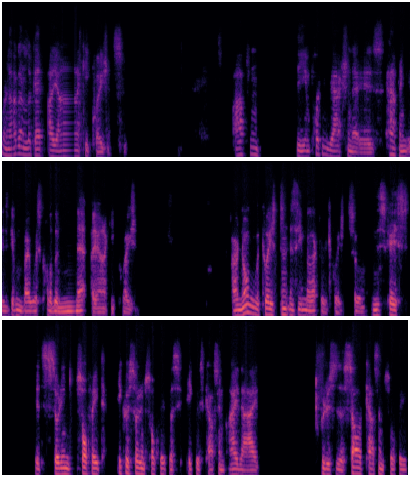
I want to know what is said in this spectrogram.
We're now going to look at ionic equations. Often the important reaction that is happening is given by what's called the net ionic equation. Our normal equation is the molecular equation. So in this case, it's sodium sulfate, aqueous sodium sulfate plus aqueous calcium iodide produces a solid calcium sulfate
